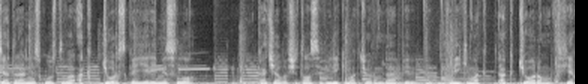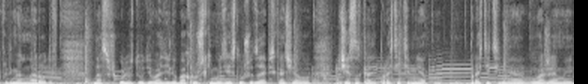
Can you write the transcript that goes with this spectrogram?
Театральное искусство, актерское ремесло. Качалов считался великим актером, да, великим ак- актером всех времен народов. Нас в школе-студии водили в Бахрушевский музей слушать запись Качалова. Честно сказать, простите меня, простите меня, уважаемый,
